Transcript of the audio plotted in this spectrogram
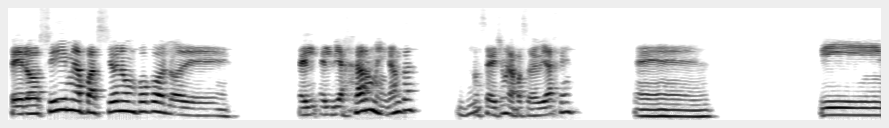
pero sí me apasiona un poco lo de el, el viajar, me encanta. No sé, yo me la paso de viaje. Eh, y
